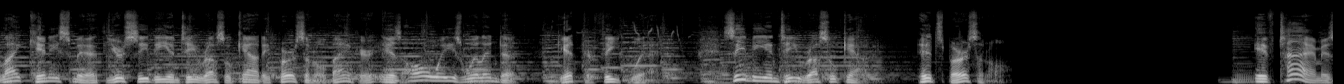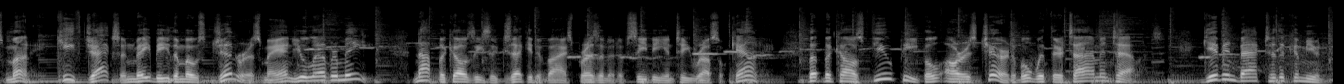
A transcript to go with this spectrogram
like Kenny Smith, your CB&T Russell County personal banker is always willing to get their feet wet. CB&T Russell County. It's personal. If time is money, Keith Jackson may be the most generous man you'll ever meet. Not because he's executive vice president of CB&T Russell County, but because few people are as charitable with their time and talents. Giving back to the community.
